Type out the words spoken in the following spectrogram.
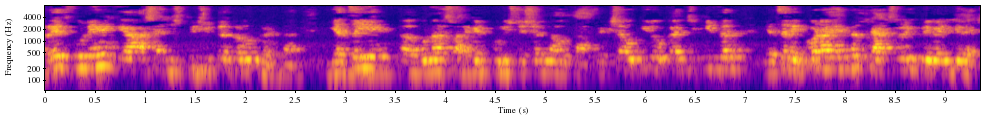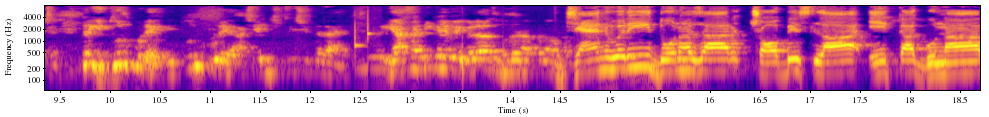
बरेच गुन्हे या अशा हिस्ट्री शीटरकडून घडतात. याचाही एक गुन्हा स्वारगेट पोलीस स्टेशनला होता. अपेक्षा होती लोकांची की जर याचं रेकॉर्ड आहे तर त्याच वेळी प्रिव्हेंटिव्ह ऍक्शन तर इथून पुढे इथून पुढे असे हिस्ट्री शीटर आहेत. यासाठी काही वेगळं धोरण आपण जानेवारी दोन हजार चोवीस ला एका गुन्हा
